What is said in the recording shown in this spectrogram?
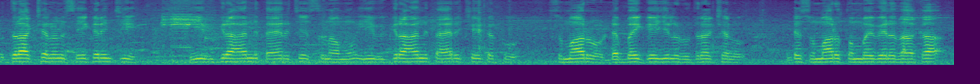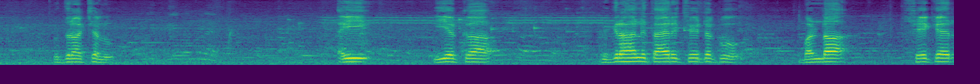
రుద్రాక్షలను సేకరించి ఈ విగ్రహాన్ని తయారు చేస్తున్నాము. ఈ విగ్రహాన్ని తయారు చేయుటకు సుమారు డెబ్బై కేజీల రుద్రాక్షలు అంటే సుమారు తొంభై వేల దాకా రుద్రాక్షలు. అయి ఈ యొక్క విగ్రహాన్ని తయారు చేయుటకు బండా శేఖర్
